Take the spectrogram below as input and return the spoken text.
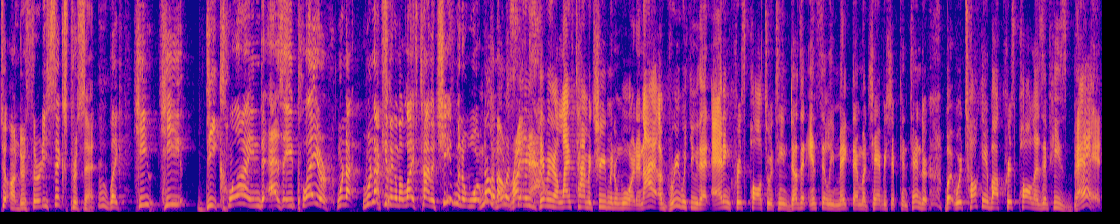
to under 36%. Like he he declined as a player. We're not we're not giving him a lifetime achievement award. No, no one's right saying now. he's giving a lifetime achievement award, and I agree with you that adding Chris Paul to a team doesn't instantly make them a championship contender. But we're talking about Chris Paul as if he's bad.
